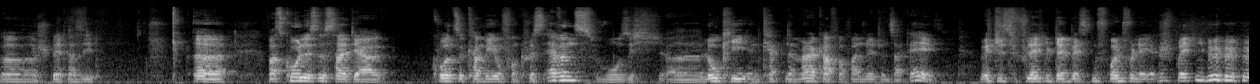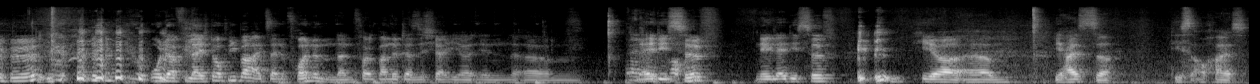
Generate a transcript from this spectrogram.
äh, später sieht. Äh, was cool ist, ist halt der kurze Cameo von Chris Evans, wo sich äh, Loki in Captain America verwandelt und sagt, hey, möchtest du vielleicht mit deinem besten Freund von der Erde sprechen? Oder vielleicht doch lieber als seine Freundin und dann verwandelt er sich ja hier in ähm, Lady. Sif. Nee, Lady Sif. Hier, ähm, wie heißt sie? Die ist auch heiß.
